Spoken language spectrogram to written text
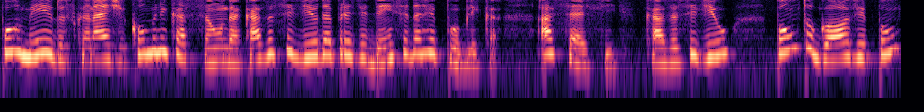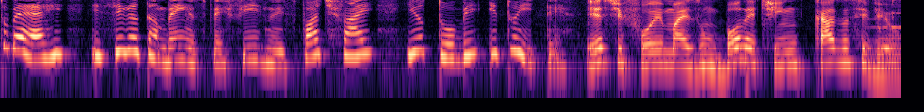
por meio dos canais de comunicação da Casa Civil da Presidência da República. Acesse casacivil.gov.br e siga também os perfis no Spotify, YouTube e Twitter. Este foi mais um Boletim Casa Civil.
